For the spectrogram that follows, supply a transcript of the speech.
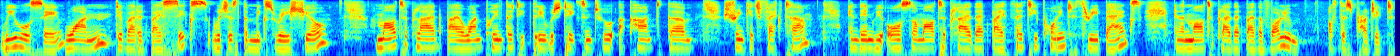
we will say 1 divided by 6 which is the mix ratio multiplied by 1.33 which takes into account the shrinkage factor. And then we also multiply that by 30.3 bags and then multiply that by the volume of this project.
